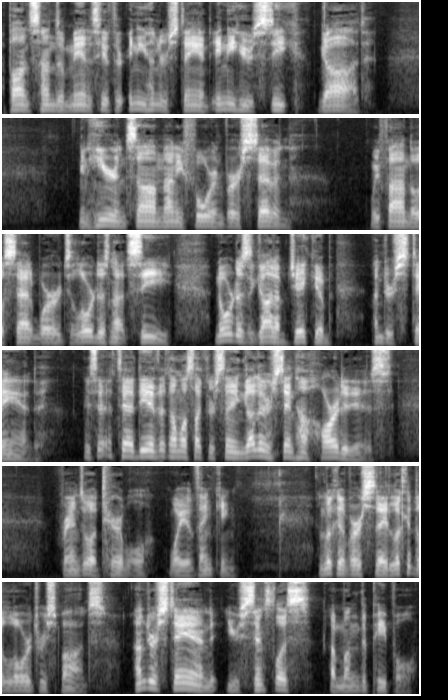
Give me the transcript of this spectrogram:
upon sons of men to see if there any who understand, any who seek God. And here in Psalm 94 and verse 7, we find those sad words The Lord does not see, nor does the God of Jacob understand. It's the idea that's almost like they're saying, God understand how hard it is. Friends, what a terrible way of thinking. And look at verse 8. Look at the Lord's response. Understand, you senseless among the people.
